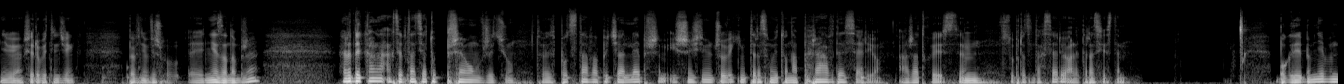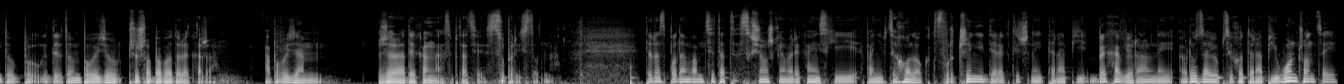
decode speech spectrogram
Nie wiem, jak się robi ten dźwięk. Pewnie wyszło e, nie za dobrze. Radykalna akceptacja to przełom w życiu. To jest podstawa bycia lepszym i szczęśliwym człowiekiem. Teraz mówię to naprawdę serio. A rzadko jestem w 100% serio, ale teraz jestem. Bo gdybym nie bym to, to bym powiedział, przyszła baba do lekarza. A powiedziałem, że radykalna akceptacja jest super istotna. Teraz podam Wam cytat z książki amerykańskiej pani psycholog, twórczyni dialektycznej terapii behawioralnej, rodzaju psychoterapii łączącej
